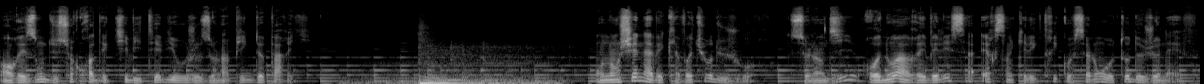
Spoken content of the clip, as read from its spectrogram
en raison du surcroît d'activité lié aux Jeux Olympiques de Paris. On enchaîne avec la voiture du jour. Ce lundi, Renault a révélé sa R5 électrique au Salon Auto de Genève.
